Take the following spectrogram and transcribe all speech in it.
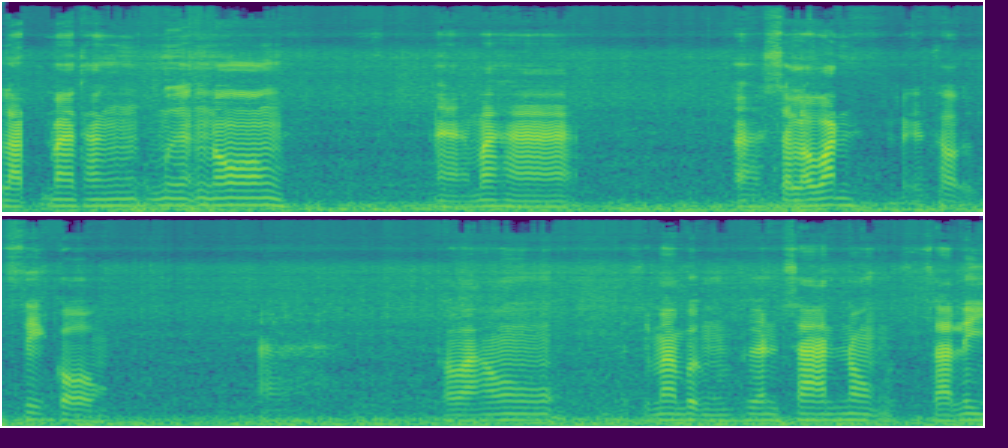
หลัดมาทางเมืองนองอ่ามาหาอ่าสารวันแล้วก็เขาซีกองอ่าเพราะว่าเขาสิมาเบิ่งเพื่อนซานน้องสาลี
